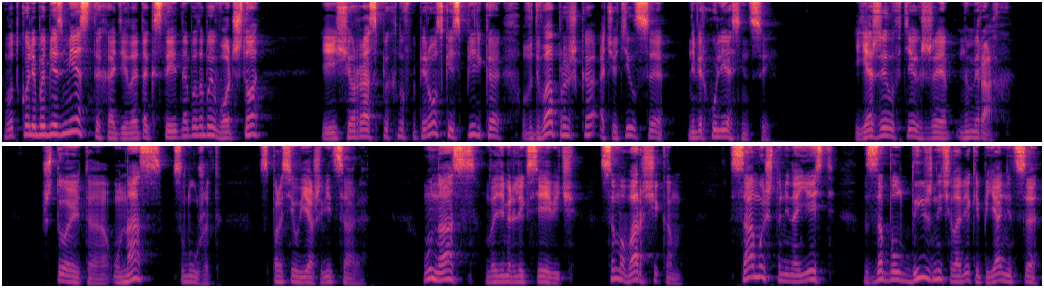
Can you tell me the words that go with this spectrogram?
Вот коли бы без места ходил, так стыдно было бы вот что». И еще раз пыхнув папироской, Спирка в два прыжка очутился наверху лестницы. Я жил в тех же номерах. «Что это, у нас служит?» — спросил я швейцара. «У нас, Владимир Алексеевич, самоварщиком. Самый что ни на есть забулдыжный человек и пьяница,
